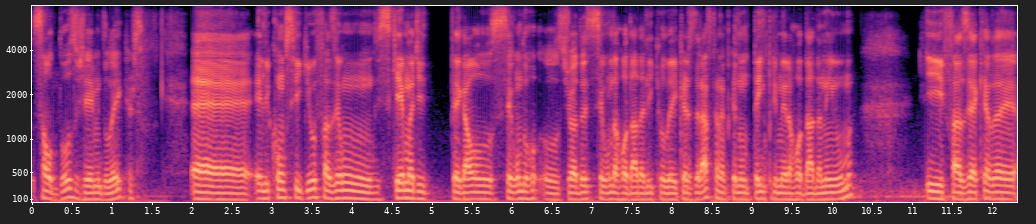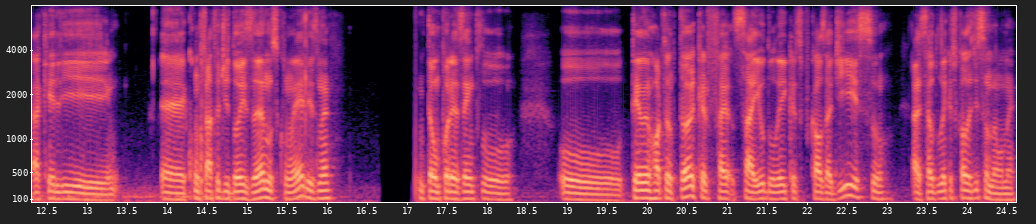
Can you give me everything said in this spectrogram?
saudoso GM do Lakers, é... ele conseguiu fazer um esquema de pegar os, segundo, os jogadores de segunda rodada ali que o Lakers drafta, né? Porque não tem primeira rodada nenhuma. E fazer aquela, aquele é, contrato de dois anos com eles, né? Então, por exemplo, o Taylor Horton Tucker saiu do Lakers por causa disso. Ah, saiu do Lakers por causa disso, não, né?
